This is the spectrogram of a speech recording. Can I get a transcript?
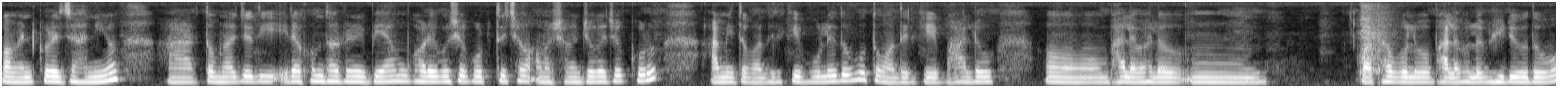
কমেন্ট করে জানিও। আর তোমরা যদি এরকম ধরনের ব্যায়াম ঘরে বসে করতে চাও, আমার সঙ্গে যোগাযোগ করো। আমি তোমাদেরকে বলে দেবো, তোমাদেরকে ভালো ভালো ভালো কথা বলব, ভালো ভালো ভিডিও দেবো।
